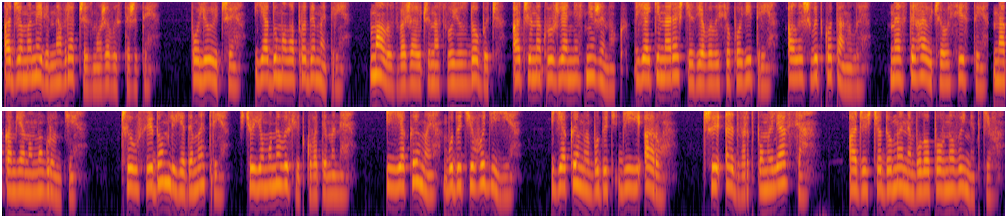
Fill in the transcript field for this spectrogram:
адже мене він навряд чи зможе вистежити. Полюючи, я думала про Деметрі, мало зважаючи на свою здобич, а чи на кружляння сніжинок, які нарешті з'явились у повітрі, але швидко танули, не встигаючи осісти на кам'яному ґрунті. Чи усвідомлює Деметрі, що йому не вислідкувати мене? І якими будуть його дії? Якими будуть дії Аро? Чи Едвард помилявся? Адже щодо мене було повно винятків,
